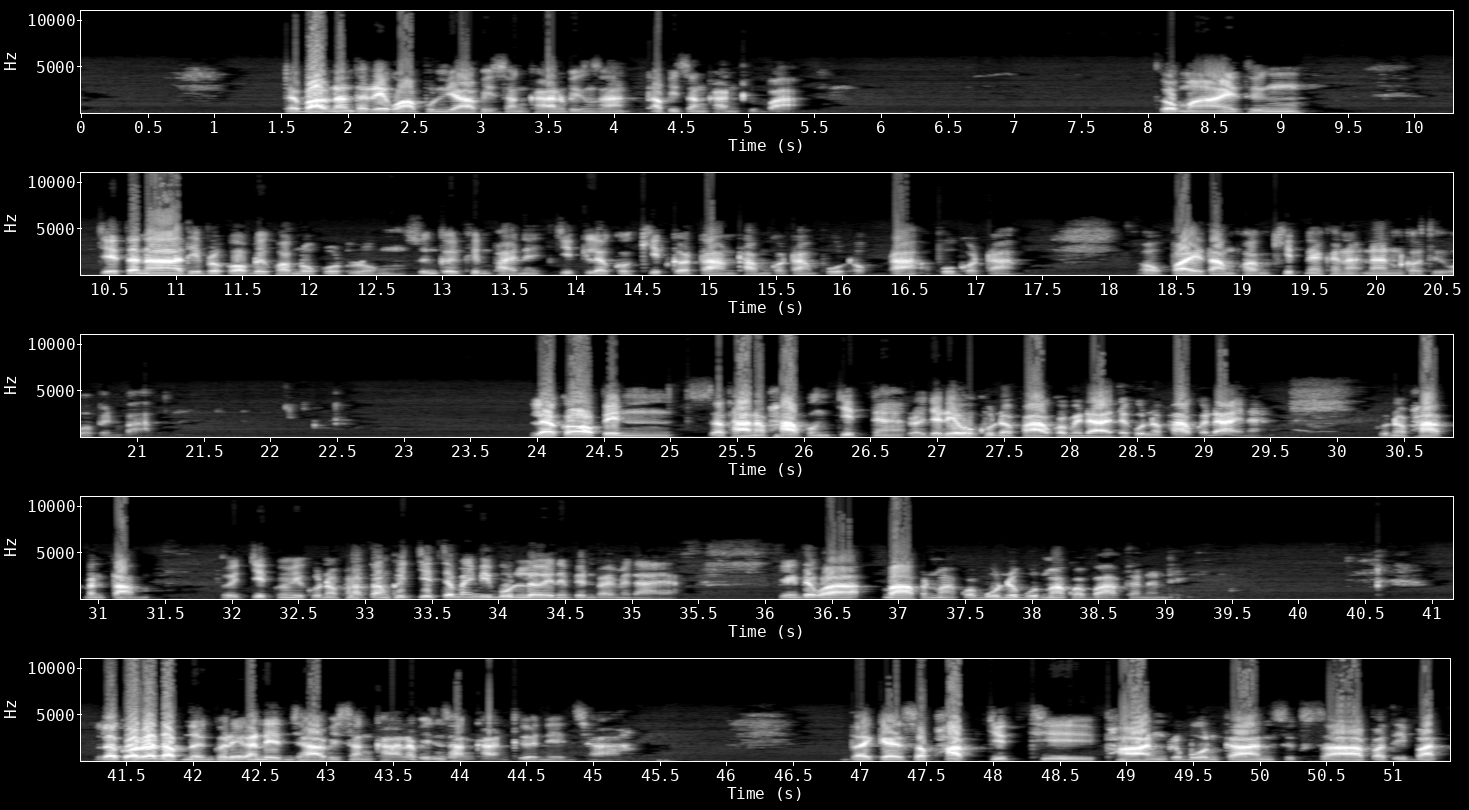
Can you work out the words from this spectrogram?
แต่บาปนั้นถ้าเรียกว่าอปุญญาพิสังขารอภิสังขารอภิสังขารคือบาปก็หมายถึงเจตนาที่ประกอบด้วยความโลภโกรธหลง ซึ่งเกิดขึ้นภายในจิต แล้วก็คิดก็ตามทำก็ตามพูดออกตาพูดก็ตาม ออกไปตามความคิดในขณะนั้นก็ถือว่าเป็นบาป แล้วก็เป็นสถานภาพของจิตนะเราจะเรียกว่าคุณภาพก็ไม่ได้ แต่คุณภาพก็ได้นะคุณภาพมันต่ำโดยจิตไม่มีคุณภาพต่ำคือจิตจะไม่มีบุญเลยเนี่ยเป็นไปไม่ได้อะเพียงแต่ว่าบาปมันมากกว่าบุญหรือบุญมากกว่าบาปเท่านั้นเองแล้วก็ระดับหนึ่งก็เรียกอเนนชาพิสังขารนะพิสังขารคืออเนนชา ได้แก่สภาพจิตที่ผ่านกระบวนการศึกษาปฏิบัติ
